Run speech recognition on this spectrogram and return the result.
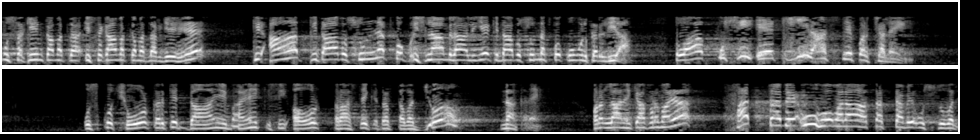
مستقیم کا مطلب استقامت کا مطلب یہ ہے کہ آپ کتاب و سنت کو اسلام لا لیے، کتاب و سنت کو قبول کر لیا، تو آپ اسی ایک ہی راستے پر چلیں۔ اس کو چھوڑ کر کے دائیں بائیں کسی اور راستے کی طرف توجہ نہ کریں۔ اور اللہ نے کیا فرمایا؟ فتب ہو والا تب اسول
